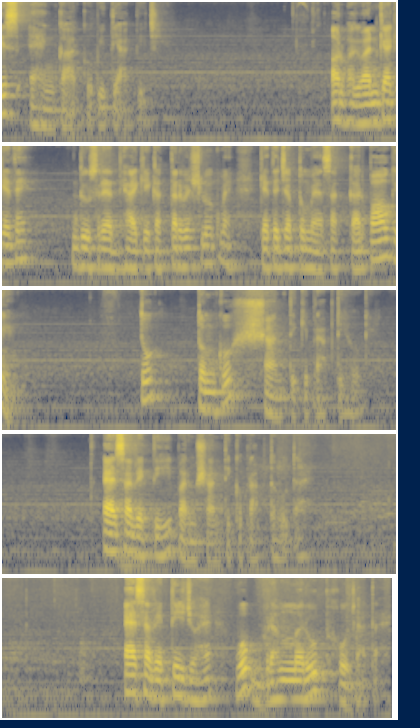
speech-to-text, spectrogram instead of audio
इस अहंकार को भी त्याग दीजिए। और भगवान क्या कहते हैं? दूसरे अध्याय के इकहत्तरवें श्लोक में कहते जब तुम ऐसा कर पाओगे तो तुमको शांति की प्राप्ति होगी। ऐसा व्यक्ति ही परम शांति को प्राप्त होता है। ऐसा व्यक्ति जो है वो ब्रह्मरूप हो जाता है।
